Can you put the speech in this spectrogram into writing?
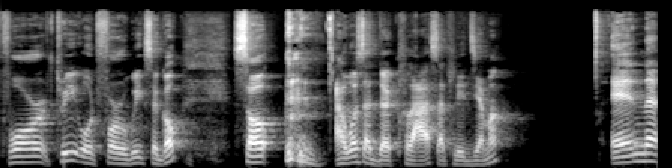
four, three or four weeks ago. So I was at the class at Les Diamants, and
